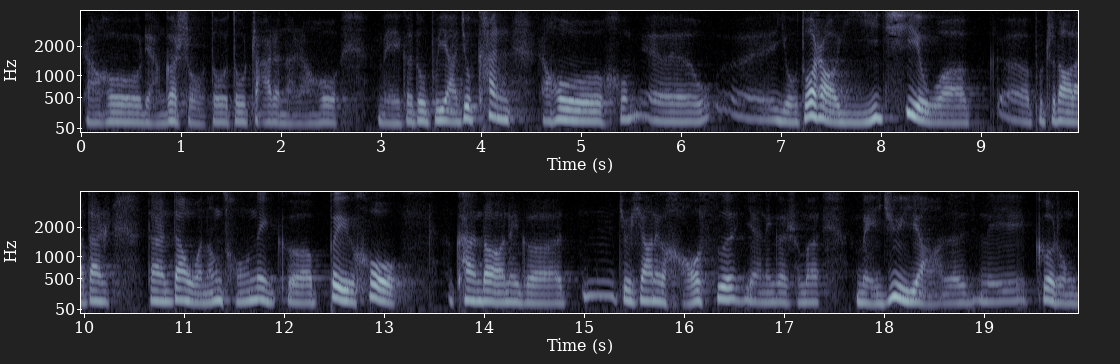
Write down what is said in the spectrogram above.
然后两个手都都扎着呢，然后每个都不一样，就看，然后后呃呃有多少仪器我呃不知道了，但是但但我能从那个背后。看到那个，就像那个豪斯演那个什么美剧一样的，那各种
